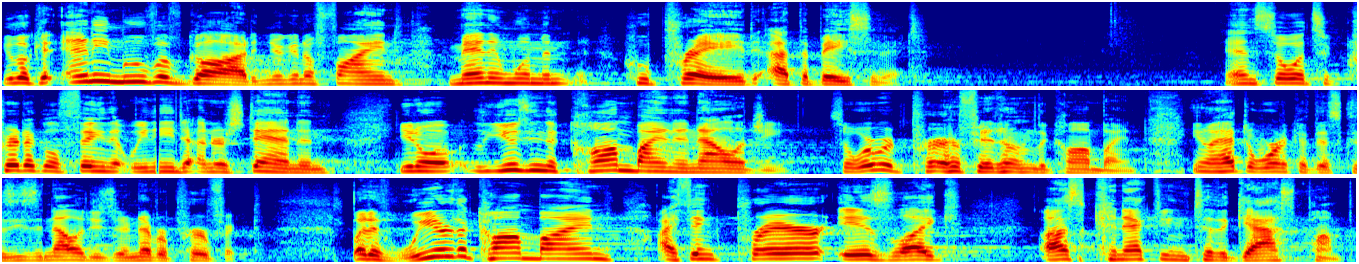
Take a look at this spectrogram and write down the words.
You look at any move of God and you're going to find men and women who prayed at the base of it. And so it's a critical thing that we need to understand. And, you know, using the combine analogy. So, where would prayer fit on the combine? You know, I had to work at this because these analogies are never perfect. But if we are the combine, I think prayer is like us connecting to the gas pump.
